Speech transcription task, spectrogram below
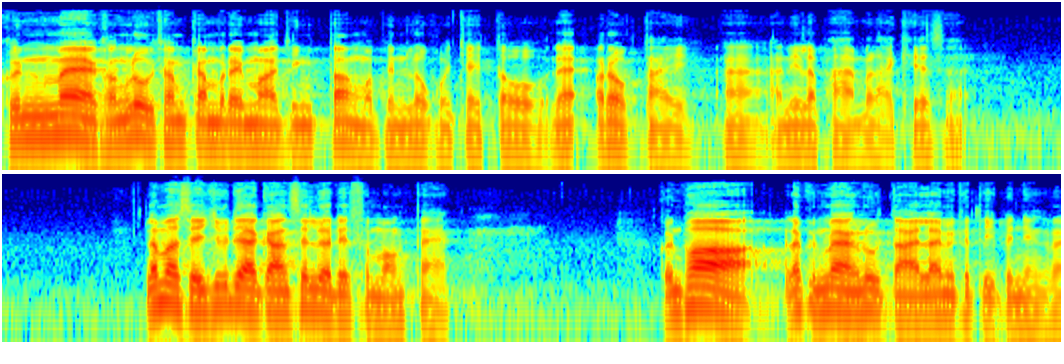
คุณแม่ของลูกทำกรรมอะไรมาจึงต้องมาเป็นโรคหัวใจโต และโรคไตอ่าอันนี้เราผ่านมาหลายเคสแล้วแล้วมาเสียชีวิตด้วยอาการเส้นเลือดในสมองแตก คุณพ่อและคุณแม่ของลูกตายแล้วมีกติเป็นอย่างไร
